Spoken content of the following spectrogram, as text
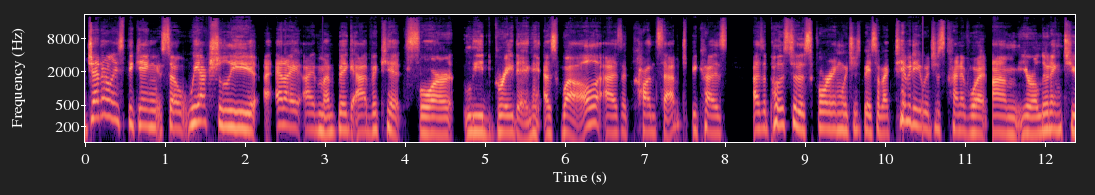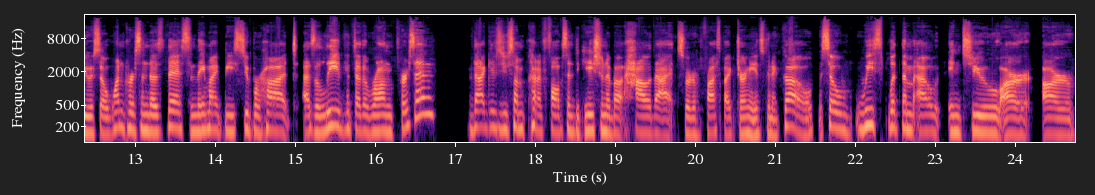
generally speaking, so we actually, and I, I'm a big advocate for lead grading as well as a concept because as opposed to the scoring, which is based on activity, which is kind of what um, you're alluding to. So one person does this and they might be super hot as a lead, but they're the wrong person. That gives you some kind of false indication about how that sort of prospect journey is going to go. So we split them out into our our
